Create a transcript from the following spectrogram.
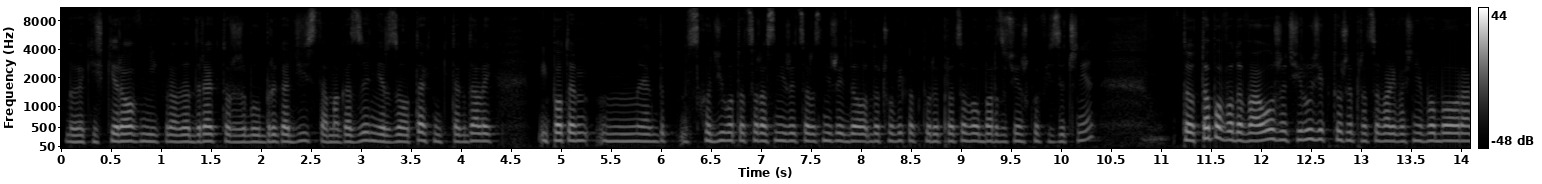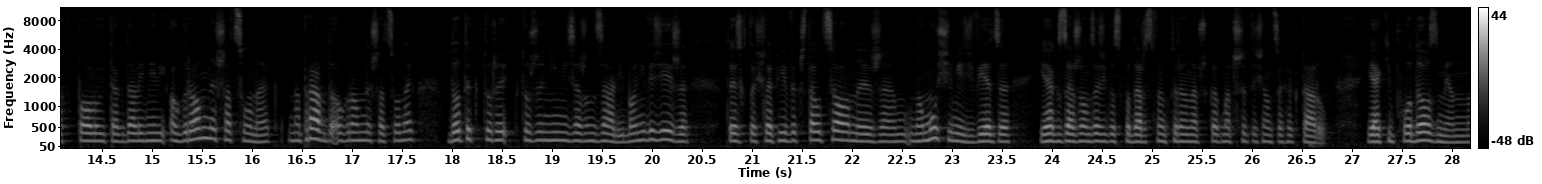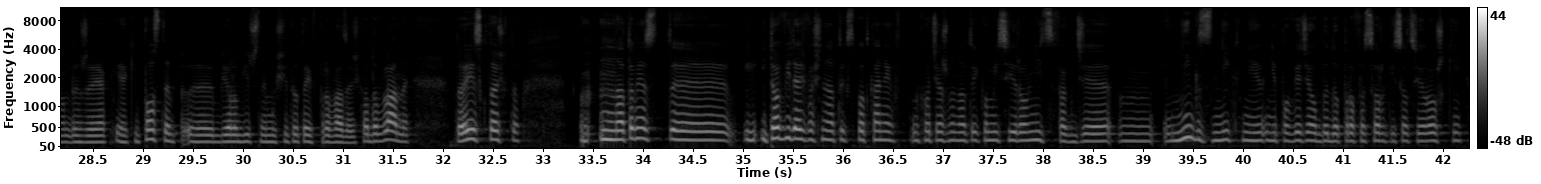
był jakiś kierownik, prawda, dyrektor, że był brygadzista, magazynier, zootechnik i tak dalej. I potem mm, jakby schodziło to coraz niżej, coraz niżej do, do człowieka, który pracował bardzo ciężko fizycznie to to powodowało, że ci ludzie, którzy pracowali właśnie w oborach, w polu i tak dalej, mieli ogromny szacunek, naprawdę ogromny szacunek do tych, który, którzy nimi zarządzali, bo oni wiedzieli, że to jest ktoś lepiej wykształcony, że no musi mieć wiedzę, jak zarządzać gospodarstwem, które na przykład ma 3000 hektarów, jaki płodozmian, no, że jak, jaki postęp y, biologiczny musi tutaj wprowadzać, hodowlany. To jest ktoś, kto Natomiast yy, i to widać właśnie na tych spotkaniach, chociażby na tej Komisji Rolnictwa, gdzie yy, nikt z nich nie, nie powiedziałby do profesorki socjolożki,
